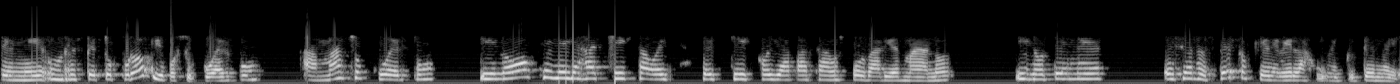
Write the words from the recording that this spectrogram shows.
tener un respeto propio por su cuerpo, amar su cuerpo y no que llegue a chica o ese chico ya pasados por varias manos y no tener ese respeto que debe la juventud tener.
